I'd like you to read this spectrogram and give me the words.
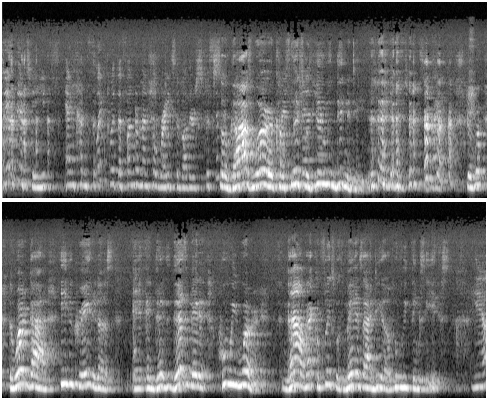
dignity and conflict with the fundamental rights of others specifically. So God's word conflicts with human dignity. right? the, word, the word God, He who created us and, and de- designated who we were, now that conflicts with man's idea of who he thinks he is. Yeah,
